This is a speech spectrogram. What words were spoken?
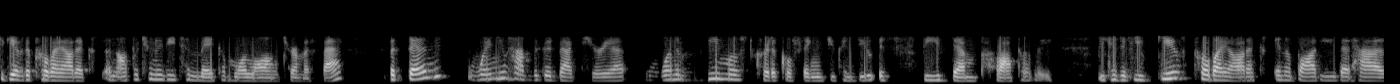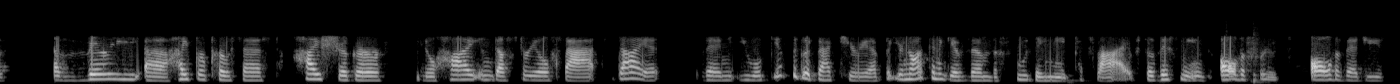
to give the probiotics an opportunity to make a more long term effect. But then when you have the good bacteria, one of the most critical things you can do is feed them properly. Because if you give probiotics in a body that has a very uh, hyper processed, high sugar, you know, high industrial fat diet, then you will give the good bacteria, but you're not going to give them the food they need to thrive. So this means all the fruits, all the veggies,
